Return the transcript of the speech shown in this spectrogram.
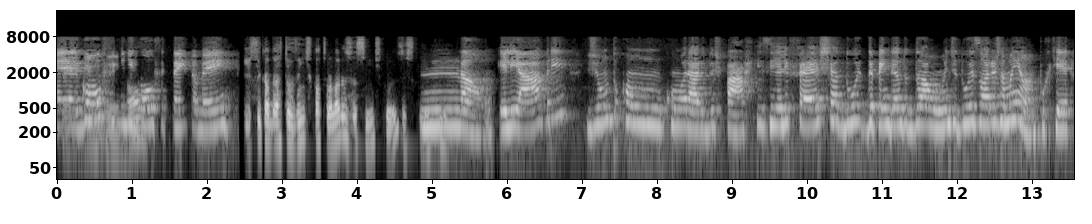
É, golfe, mini golfe tem também. E fica aberto 24 horas, assim, as coisas? Não, ele abre junto com, com o horário dos parques e ele fecha, do, dependendo de onde, duas horas da manhã, porque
